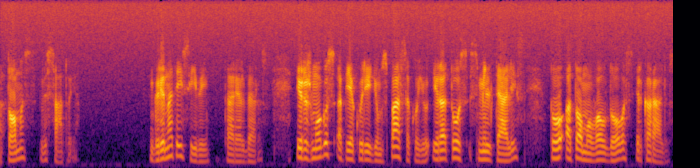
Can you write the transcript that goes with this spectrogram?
atomas visatoje. Grina teisybei, tarė Alberas. Ir žmogus, apie kurį jums pasakoju, yra tos smilteliais, to atomo valdovas ir karalius.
